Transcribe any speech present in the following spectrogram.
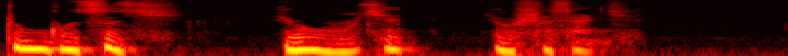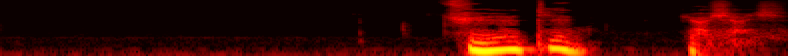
中国自己有五经，有十三经，决定。要相信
